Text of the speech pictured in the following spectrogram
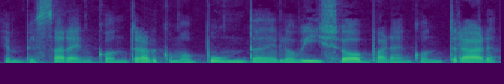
empezar a encontrar como punta del ovillo para encontrar,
